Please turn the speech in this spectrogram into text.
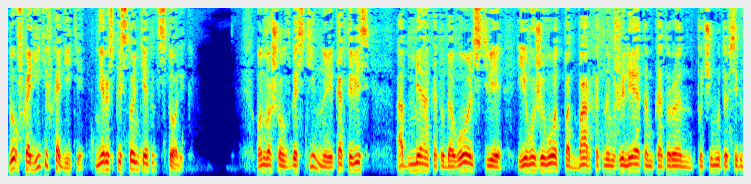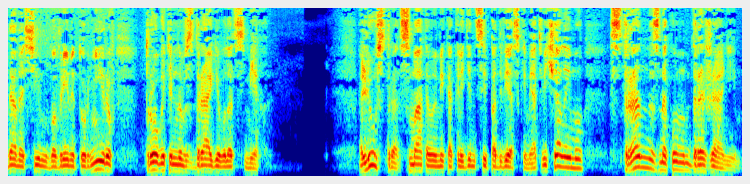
«Ну, входите, входите, не распистоньте этот столик». Он вошел в гостиную и как-то весь обмяк от удовольствия, его живот под бархатным жилетом, который он почему-то всегда носил во время турниров, трогательно вздрагивал от смеха. Люстра с матовыми, как леденцы, подвесками отвечала ему странно знакомым дрожанием.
